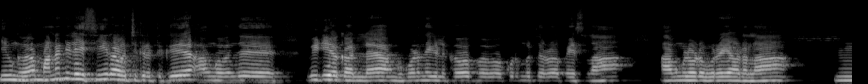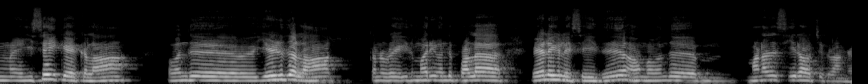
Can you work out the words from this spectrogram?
இவங்க மனநிலை சீராக வச்சுக்கிறதுக்கு, அவங்க வந்து வீடியோ காலில் அவங்க குழந்தைகளுக்கோ, இப்போ குடும்பத்தோட பேசலாம். அவங்களோட உரையாடலாம். இசை கேட்கலாம். வந்து எழுதலாம். தன்னுடைய இது மாதிரி வந்து பல வேலைகளை செய்து, அவங்க வந்து மனதை சீராக வச்சுக்கிறாங்க.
